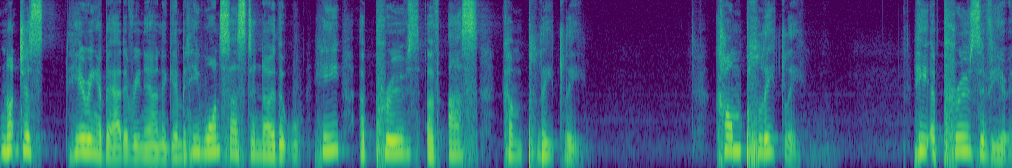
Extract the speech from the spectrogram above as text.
not just hearing about every now and again, but He wants us to know that He approves of us completely. completely. He approves of you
